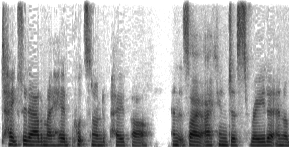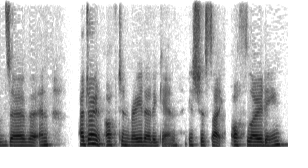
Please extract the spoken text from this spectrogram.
takes it out of my head, puts it onto paper, and it's like I can just read it and observe it. And I don't often read it again. It's just like offloading.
